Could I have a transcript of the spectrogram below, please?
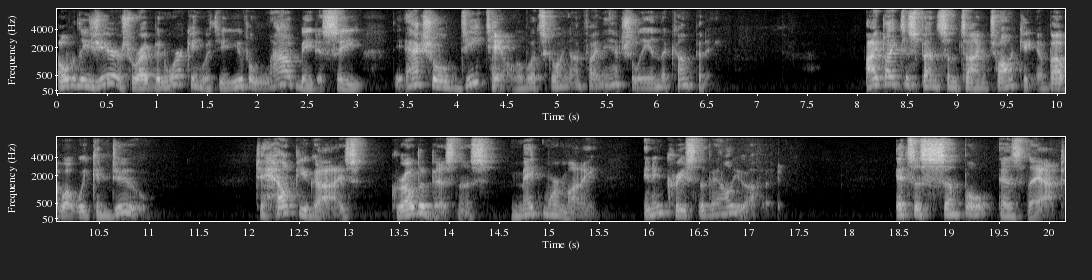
over these years where I've been working with you, you've allowed me to see the actual detail of what's going on financially in the company. I'd like to spend some time talking about what we can do to help you guys grow the business, make more money, and increase the value of it. It's as simple as that.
